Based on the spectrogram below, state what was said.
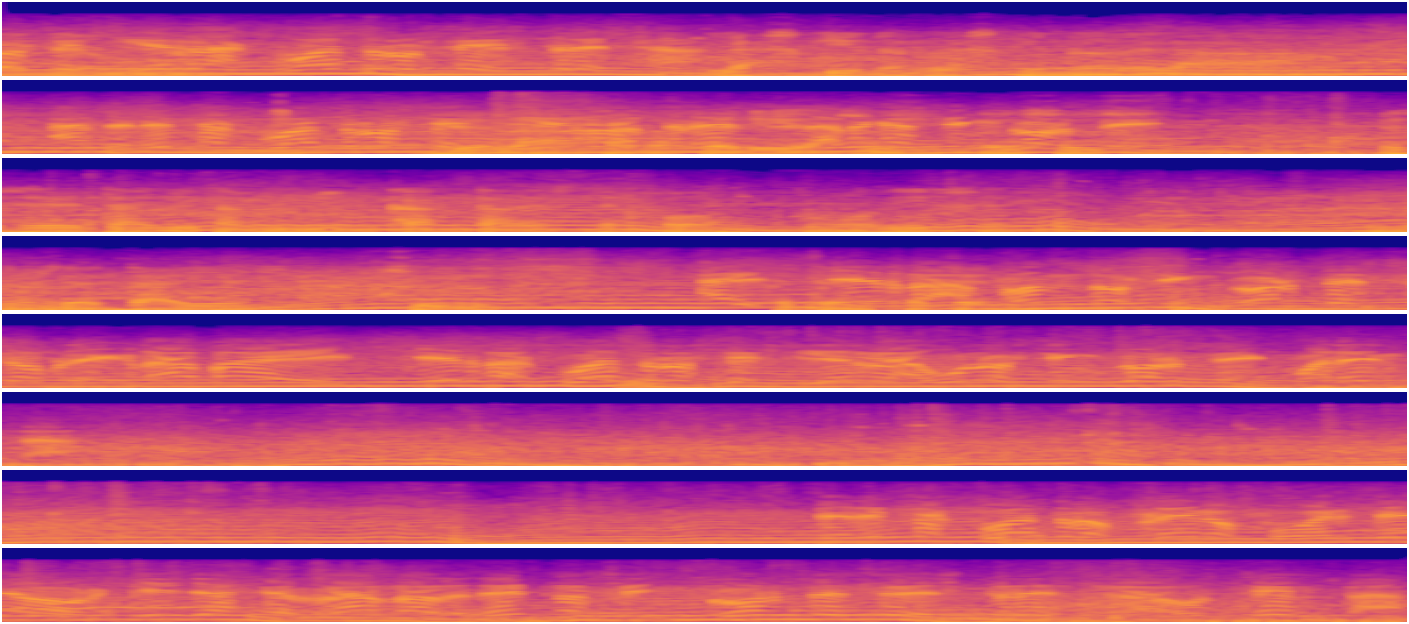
daño cierra, 4 se estrecha. la esquina, la esquina de la, A derecha 4 se de la cierra, 3 carrocería. Eso- es- ese detalle también me encanta de este juego, como dice. Unos detalles chulos. A izquierda, te- fondo sin corte sobre grava. A izquierda 4 se cierra, 1 sin corte, 40. Derecha 4, freno fuerte, a horquilla cerrada, derecha sin corte, se estrecha, 80.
